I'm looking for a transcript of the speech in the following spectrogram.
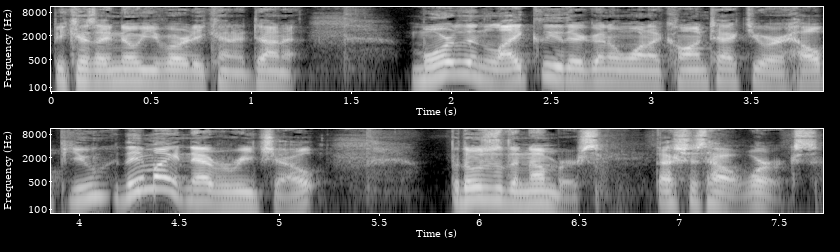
because I know you've already kind of done it." More than likely they're going to want to contact you or help you. They might never reach out, but those are the numbers. That's just how it works.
